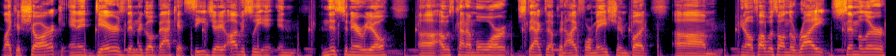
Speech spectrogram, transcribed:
like a shark, and it dares them to go back at CJ. Obviously, in in this scenario, uh, I was kind of more stacked up in I formation, but um, you know, if I was on the right, similar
